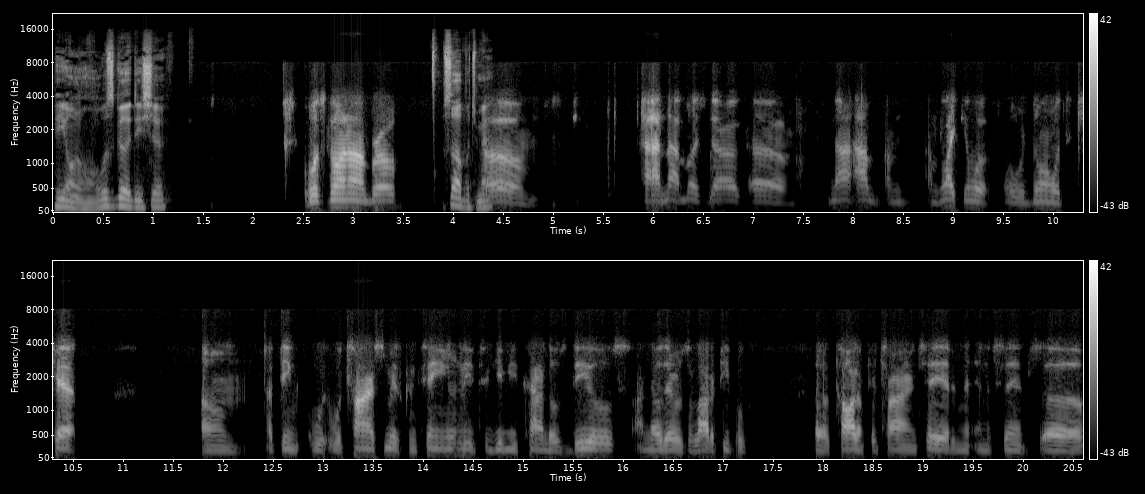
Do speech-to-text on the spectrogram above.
He on the horn. What's good, D Shift? What's going on, bro? What's up with you, man? Um, uh, not much, dog. Um, nah, I'm I'm I'm liking what what we're doing with the cap. Um, I think with, with Tyron Smith continually to give you kind of those deals. I know there was a lot of people uh, calling for Tyron's head in in a sense, uh,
